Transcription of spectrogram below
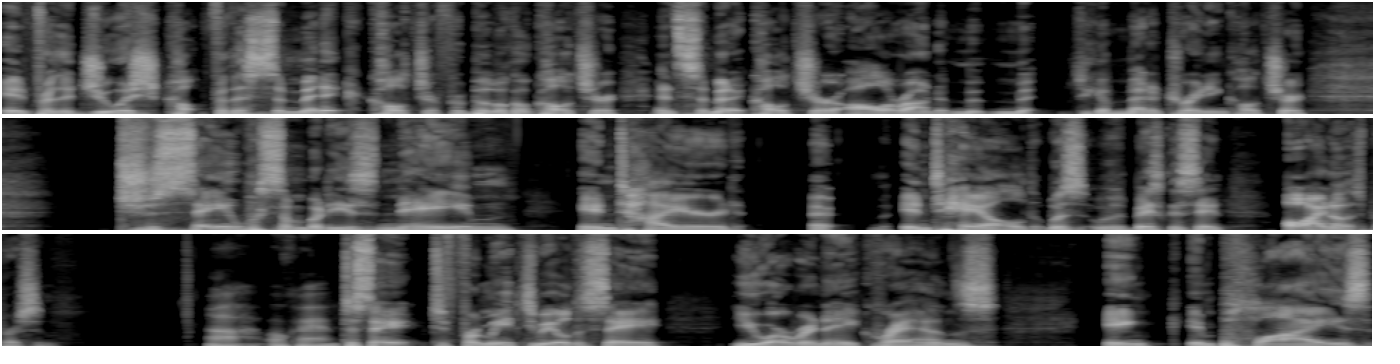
it, for the Jewish, cul- for the Semitic culture, for biblical culture and Semitic culture all around it, m- think of Mediterranean culture, to say somebody's name entired, uh, entailed was, was basically saying, "Oh, I know this person." Ah, okay. To say, to, for me to be able to say, "You are Renee Kranz," in, implies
